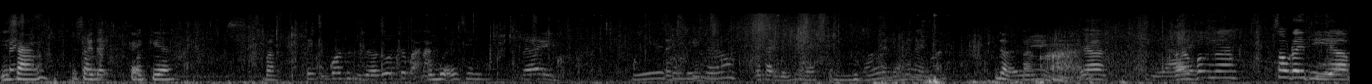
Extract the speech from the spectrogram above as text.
đi Đây. sang đi sang đây. cái kia. Vâng. Đây cũng có rừng dừa luôn các bạn ạ. Mượn em xem đây. Đây, Đây, Đây, thầy đứng đây đây thầy đứng bên này luôn. Vâng. Dạ. Ờ, vâng ờ, sau đây thì ờ,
